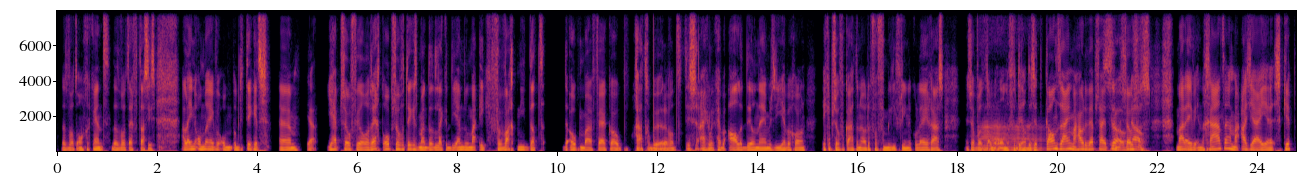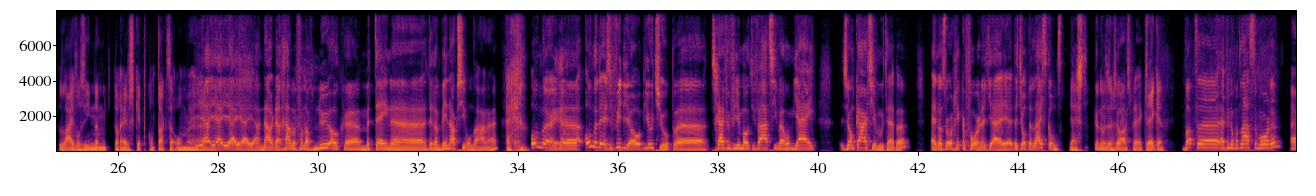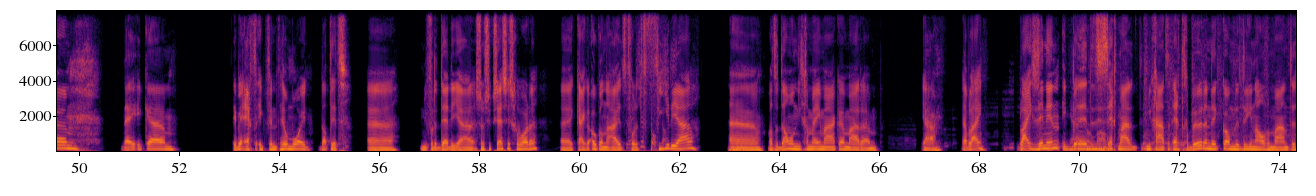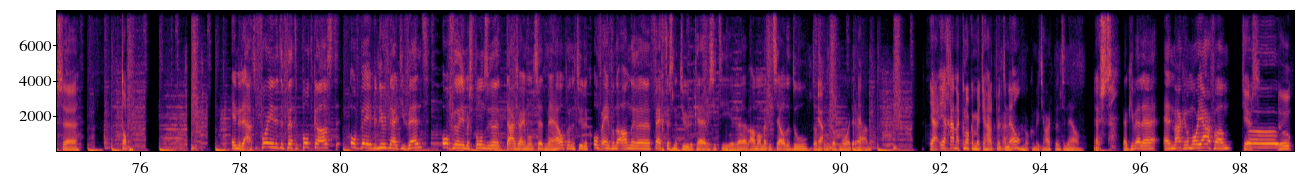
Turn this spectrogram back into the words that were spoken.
dat wordt ongekend. Dat wordt echt fantastisch. Alleen om even om, op die tickets. Um, ja. Je hebt zoveel recht op, zoveel tickets, maar dat lekker DM doen. Maar ik verwacht niet dat de openbare verkoop gaat gebeuren. Want het is eigenlijk hebben alle deelnemers die hebben gewoon. Ik heb zoveel kaarten nodig voor familie, vrienden, collega's. En zo wordt het allemaal onderverdeeld. Dus het kan zijn, maar hou de website zo, en de socials nou. maar even in de gaten. Maar als jij uh, Skip live wil zien, dan moet je toch even Skip contacten om. Uh, ja, ja, ja, ja, ja. Nou, dan gaan we vanaf nu ook uh, meteen er een winactie onder hangen. Kijk. Onder, onder deze video op YouTube schrijf even je motivatie waarom jij zo'n kaartje moet hebben. En dan zorg ik ervoor dat, jij, dat je op de lijst komt. Juist. Kunnen we het zo afspreken? Zeker. Wat, uh, heb je nog wat laatste woorden? Um, nee, ik, um, ik ben echt, ik vind het heel mooi dat dit uh, nu voor het derde jaar zo'n succes is geworden. Uh, ik kijk er ook al naar uit voor het vierde jaar. wat we dan wel niet gaan meemaken, maar um, ja, heel blij. Blij zin in. Ik ja, ben, dit is echt maar, nu gaat het echt gebeuren in de komende 3,5 maand. Dus top. Inderdaad, vond je dit een vette podcast? Of ben je benieuwd naar het event? Of wil je me sponsoren? Daar zou je me ontzettend mee helpen natuurlijk. Of een van de andere vechters natuurlijk. Hè? We zitten hier uh, allemaal met hetzelfde doel. Dat ja. vind ik ook mooi eraan. Ja, ja ga naar knokkenmetjehart.nl. Knokkenmetjehart.nl. Juist. Dankjewel hè. En maak er een mooi jaar van. Cheers. Doei.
